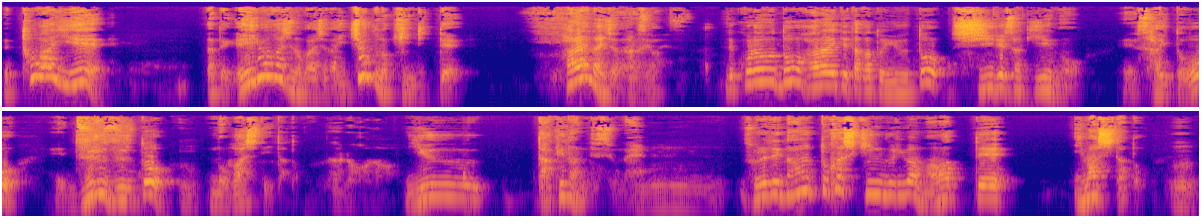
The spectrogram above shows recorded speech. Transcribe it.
でとはいえ、だって営業赤字の会社が1億の金利って、払えないじゃないですか。でこれをどう払えてたかというと、仕入れ先への、えーサイトを、えーずるずると伸ばしていたとなるほいうだけなんですよど。ね。うん。それでなんとか資金繰りは回っていましたと。うん。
